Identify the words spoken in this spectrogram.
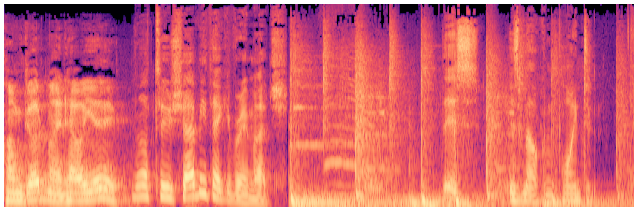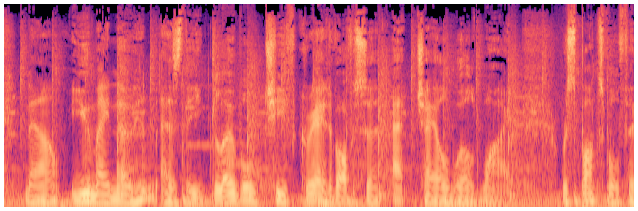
I'm good, mate. How are you? Not too shabby, thank you very much. This is Malcolm Poynton. Now, you may know him as the Global Chief Creative Officer at Cheil Worldwide, responsible for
